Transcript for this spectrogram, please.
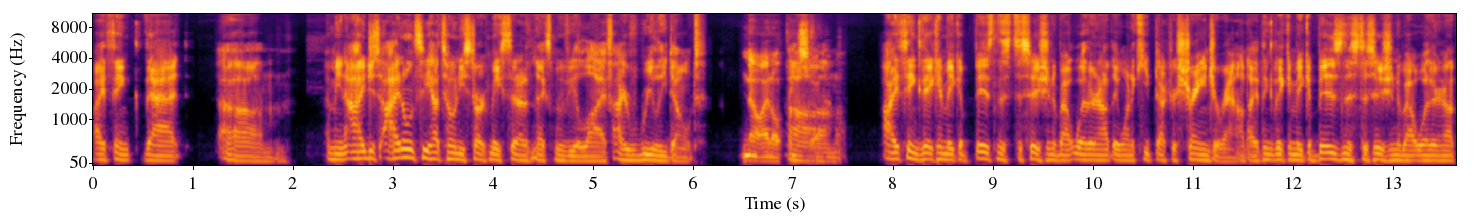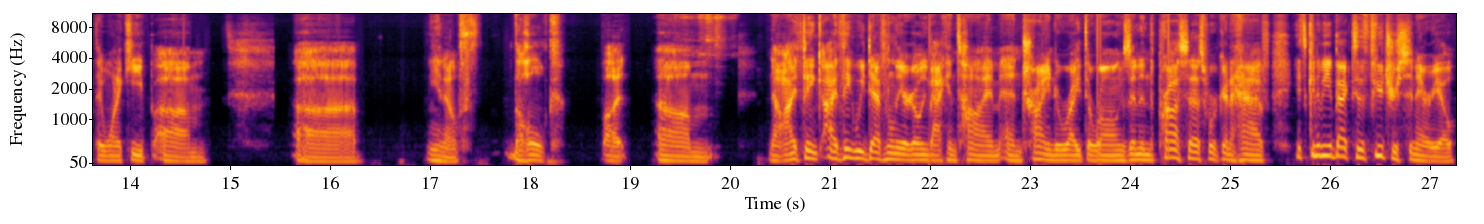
I think that um I mean, I just I don't see how Tony Stark makes it out of the next movie alive. I really don't. no, I don't think so. Um, I think they can make a business decision about whether or not they want to keep Doctor Strange around. I think they can make a business decision about whether or not they want to keep, um, uh, you know, the Hulk. But um, no, I think I think we definitely are going back in time and trying to right the wrongs. And in the process, we're going to have it's going to be a Back to the Future scenario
